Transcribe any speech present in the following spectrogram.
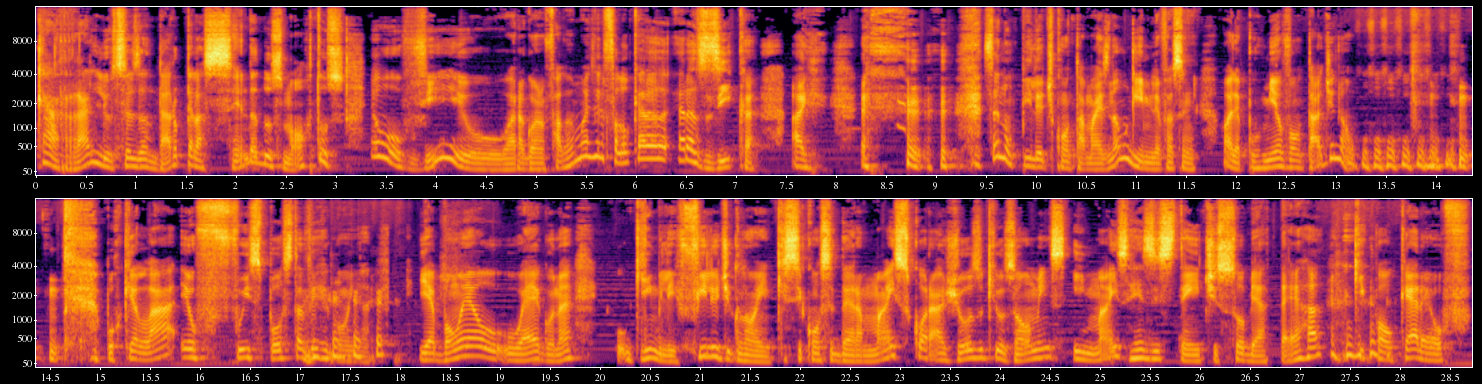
caralho, vocês andaram pela senda dos mortos? Eu ouvi o Aragorn falando, mas ele falou que era, era zica. Aí, você não pilha de contar mais não, Gimli? Ele fala assim, olha, por minha vontade não. Porque lá eu fui exposto à vergonha. E é bom é o, o ego, né? O Gimli, filho de Glóin, que se considera mais corajoso que os homens e mais resistente sob a terra que qualquer elfo.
